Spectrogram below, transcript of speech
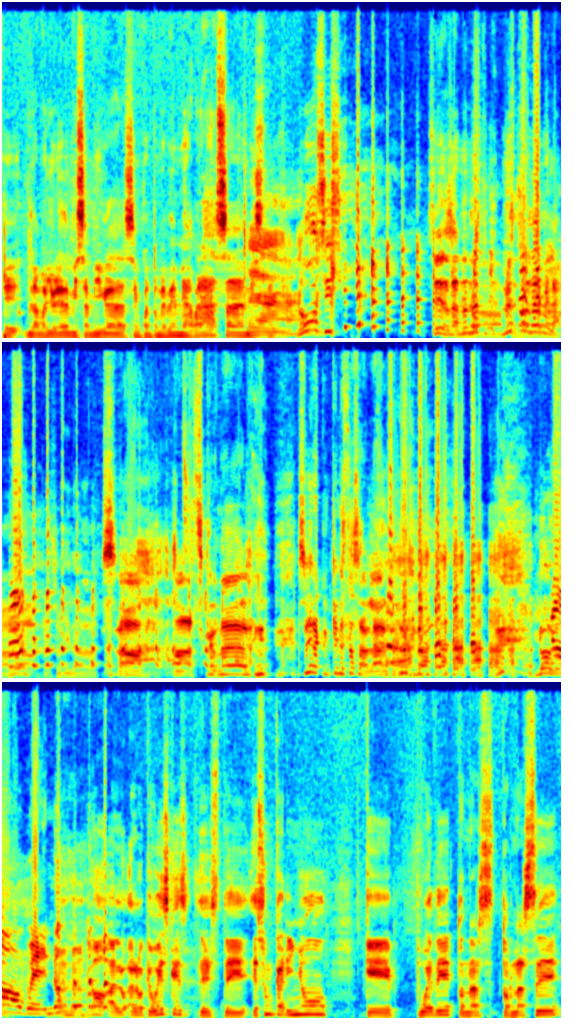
eh, la mayoría de mis amigas, en cuanto me ven, me abrazan. este- Ah. No, sí. Sí, o sea, no, no es, no es por dármela. Presumido. Ah, ah, carnal. Mira con quién estás hablando. No, no. No, bueno. No, a lo, a lo que voy es que es, este, es un cariño que puede tornarse, tornarse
